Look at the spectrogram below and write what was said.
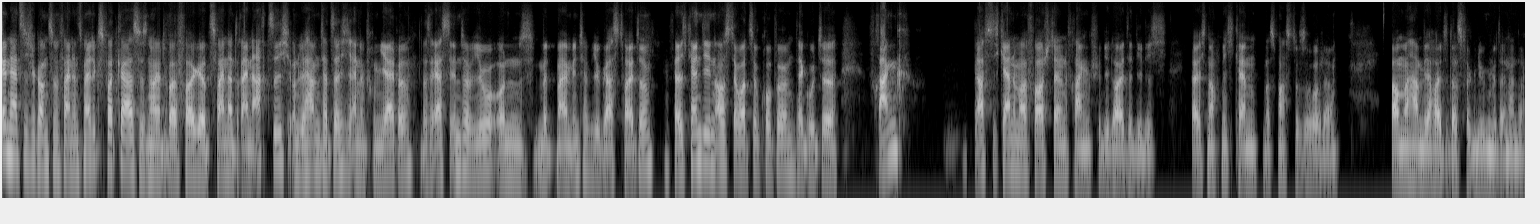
Hi und herzlich willkommen zum Finance Magics Podcast. Wir sind heute bei Folge 283 und wir haben tatsächlich eine Premiere, das erste Interview und mit meinem Interviewgast heute. Vielleicht kennt ihr ihn aus der WhatsApp-Gruppe, der gute Frank. Darfst dich gerne mal vorstellen, Frank, für die Leute, die dich vielleicht noch nicht kennen. Was machst du so oder warum haben wir heute das Vergnügen miteinander?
